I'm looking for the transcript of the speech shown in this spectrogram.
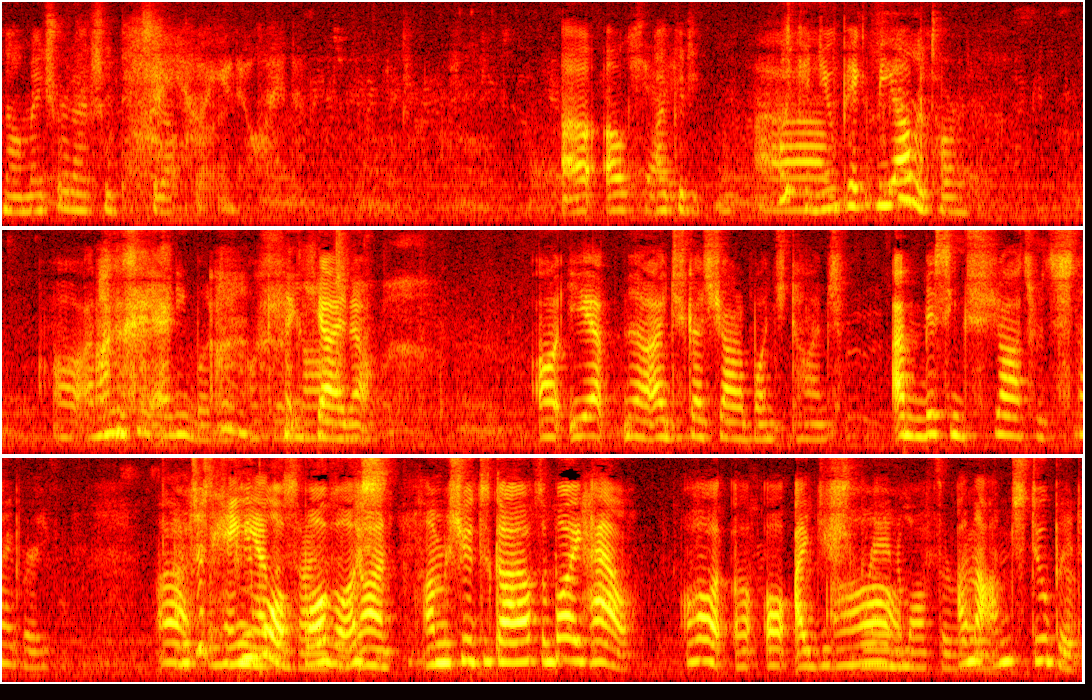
No, make sure it actually picks it up. Doing? Uh, okay. I could. Uh, can you pick me up? retarded. Uh, I don't see anybody. Okay, yeah, I know. Uh, yep. no, I just got shot a bunch of times. I'm missing shots with the sniper rifle. Uh, I'm just hanging people out the side above us. gun. I'm gonna shoot this guy off the bike. How? Oh, uh, oh, I just Oh, ran him off the road. I'm not- I'm stupid.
